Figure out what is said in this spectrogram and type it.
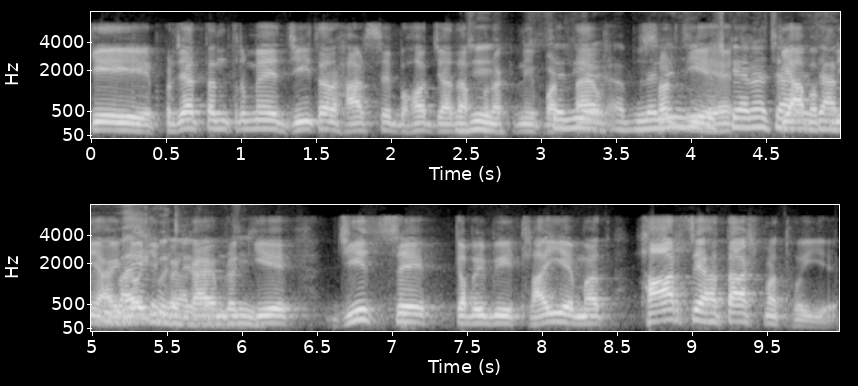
कि प्रजातंत्र में जीत और हार से बहुत ज़्यादा फ़र्क नहीं पड़ता है। शर्त ये है कि आप अपनी आइडियोलॉजी पर कायम रखिए जीत से कभी भी इठलाइए मत हार से हताश मत होइए।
